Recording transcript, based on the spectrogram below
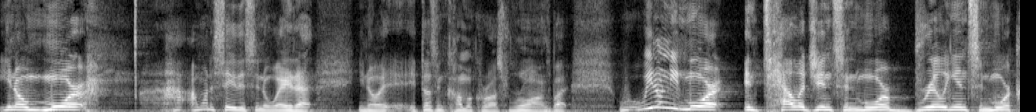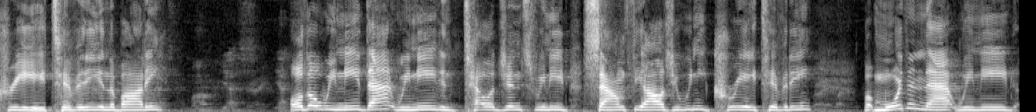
you know, more. I want to say this in a way that, you know, it, it doesn't come across wrong, but we don't need more intelligence and more brilliance and more creativity in the body. Although we need that, we need intelligence, we need sound theology, we need creativity. But more than that, we need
